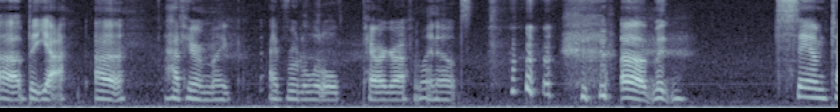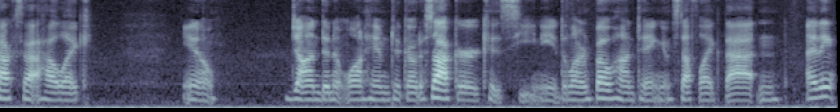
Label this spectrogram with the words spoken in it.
Uh, but yeah, uh, I have here in my, I wrote a little paragraph in my notes. uh, but Sam talks about how like, you know, John didn't want him to go to soccer because he needed to learn bow hunting and stuff like that. And I think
